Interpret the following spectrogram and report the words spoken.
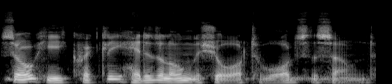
So he quickly headed along the shore towards the sound,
